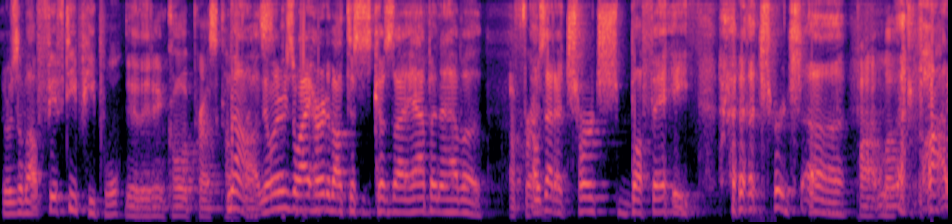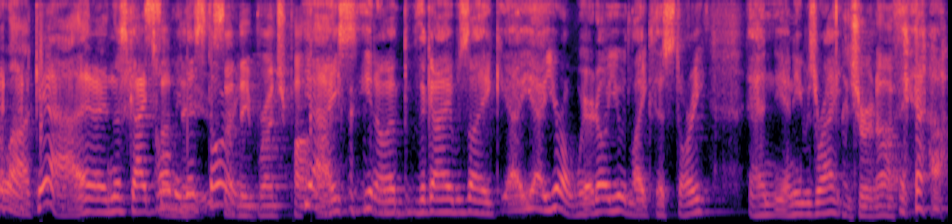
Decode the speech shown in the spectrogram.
There was about 50 people. Yeah, they didn't call a press conference. No, the only reason why I heard about this is because I happen to have a. A I friend. I was at a church buffet, at a church uh, potluck. potluck. Yeah, and this guy told me this story. Sunday brunch potluck. Yeah, you know, the guy was like, yeah, "Yeah, you're a weirdo. You would like this story," and and he was right. And sure enough, Yeah.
